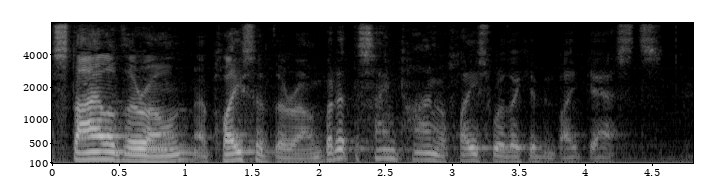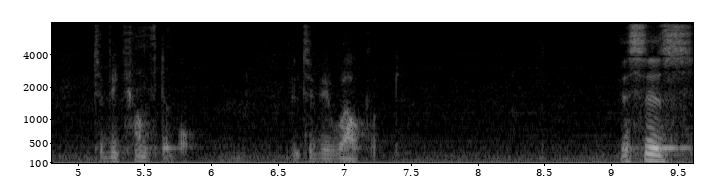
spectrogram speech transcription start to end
a style of their own, a place of their own, but at the same time, a place where they can invite guests to be comfortable and to be welcomed. This is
